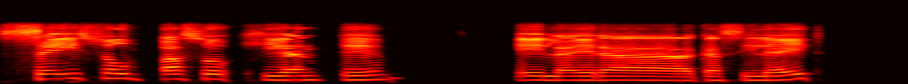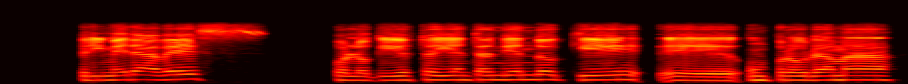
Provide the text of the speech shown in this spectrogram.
se hizo un paso gigante en la era Casi Late. Primera vez, por lo que yo estoy entendiendo, que eh, un programa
